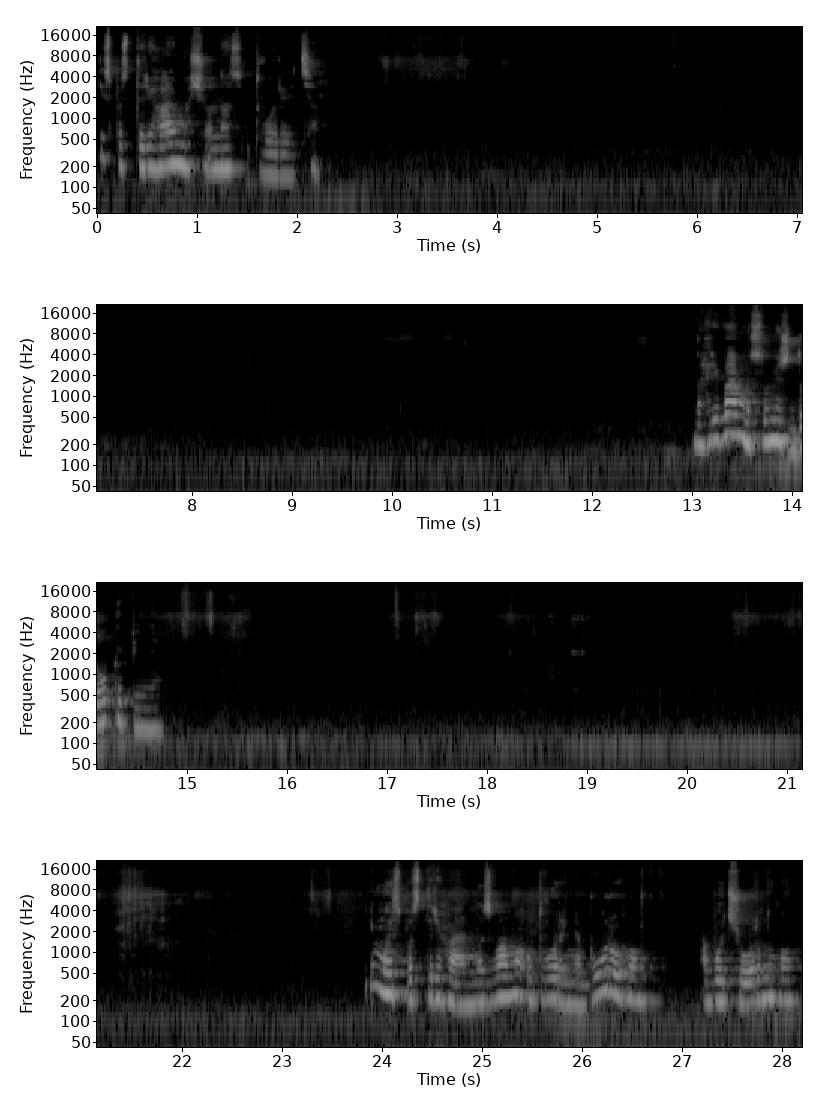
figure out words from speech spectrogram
І спостерігаємо, що у нас утворюється. Нагріваємо суміш до кипіння. І ми спостерігаємо з вами утворення бурого або чорного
